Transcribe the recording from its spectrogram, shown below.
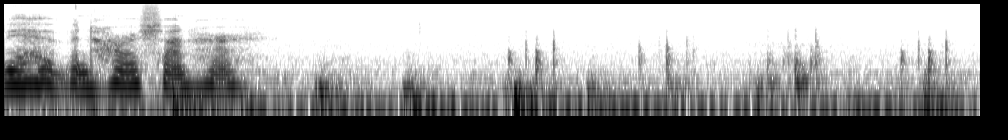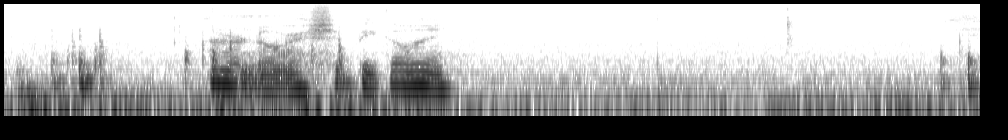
Maybe I have been harsh on her. I don't know where I should be going. Okay,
